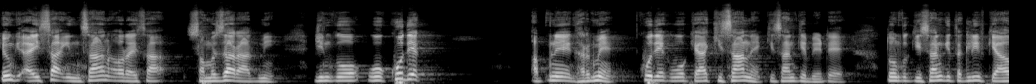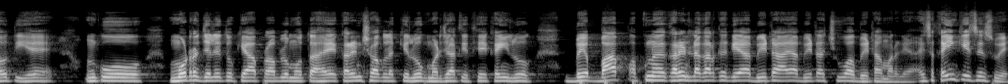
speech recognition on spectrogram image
क्योंकि ऐसा इंसान और ऐसा समझदार आदमी जिनको वो खुद एक अपने घर में, खुद एक वो क्या किसान है, किसान के बेटे तो उनको किसान की तकलीफ़ क्या होती है उनको मोटर जले तो क्या प्रॉब्लम होता है करंट शॉक लग के लोग मर जाते थे कई लोग बे- बाप अपना करंट लगा कर गया बेटा आया बेटा छुआ बेटा मर गया ऐसा कई केसेस हुए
